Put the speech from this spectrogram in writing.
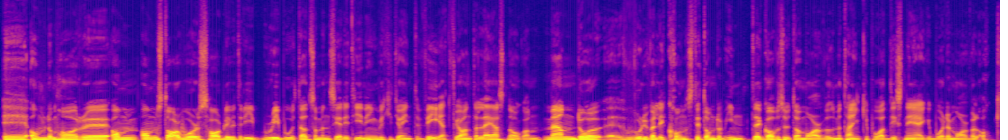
Eh, om de har, eh, om, om Star Wars har blivit re- rebootad som en serietidning, vilket jag inte vet för jag har inte läst någon. Men då eh, vore det väldigt konstigt om de inte gavs ut av Marvel med tanke på att Disney äger både Marvel och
